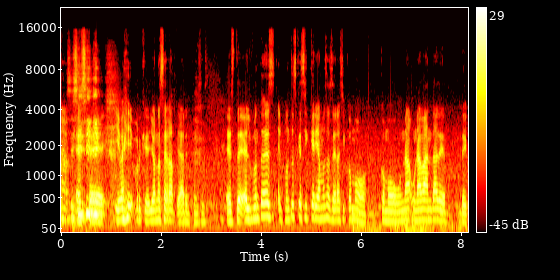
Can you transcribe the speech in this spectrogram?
Ajá, sí, sí, sí. Este, iba ahí porque yo no sé rapear, entonces. Este, el punto es, el punto es que sí queríamos hacer así como, como una, una banda de, de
